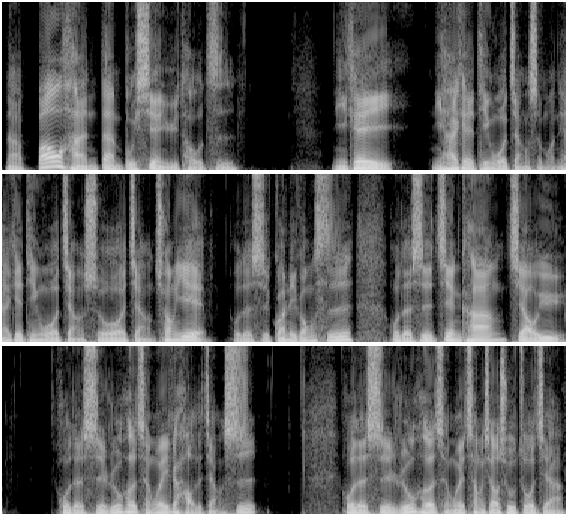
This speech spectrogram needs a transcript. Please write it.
那包含但不限于投资，你可以，你还可以听我讲什么？你还可以听我讲说讲创业。或者是管理公司，或者是健康教育，或者是如何成为一个好的讲师，或者是如何成为畅销书作家，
